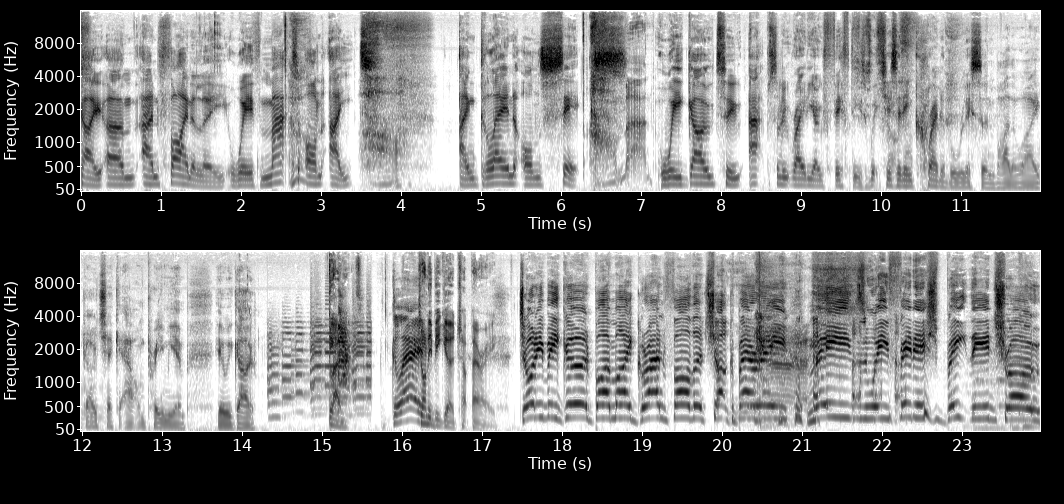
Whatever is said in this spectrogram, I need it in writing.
Okay, um, and finally, with Matt on eight and Glenn on six, Oh, man. we go to Absolute Radio 50s, which is an incredible listen, by the way. Go check it out on Premium. Here we go. Glenn. Glenn. Johnny B. Goode, Chuck Berry. Johnny B. Goode by my grandfather Chuck Berry means we finish beat the intro.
